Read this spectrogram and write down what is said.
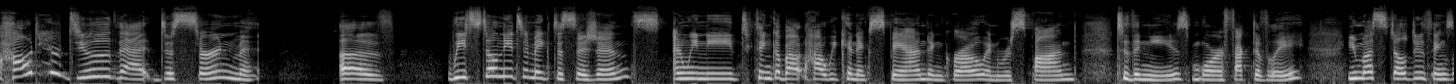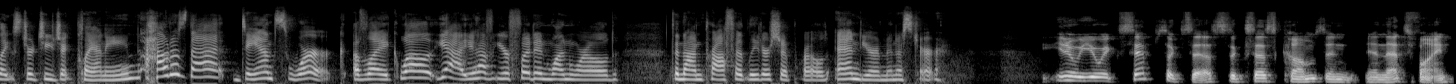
how do you do that discernment of we still need to make decisions and we need to think about how we can expand and grow and respond to the needs more effectively. You must still do things like strategic planning. How does that dance work of like, well, yeah, you have your foot in one world, the nonprofit leadership world, and you're a minister? You know, you accept success, success comes and and that's fine.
